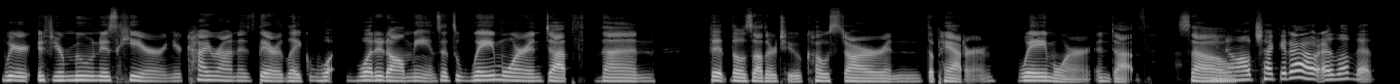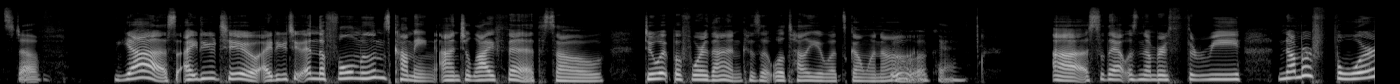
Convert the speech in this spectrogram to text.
where if your moon is here and your chiron is there like what what it all means it's way more in depth than that those other two co-star and the pattern way more in depth so You know, I'll check it out. I love that stuff. Yes i do too i do too and the full moon's coming on july 5th so do it before then because it will tell you what's going Ooh, on okay. Uh, so that was number three. Number four,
